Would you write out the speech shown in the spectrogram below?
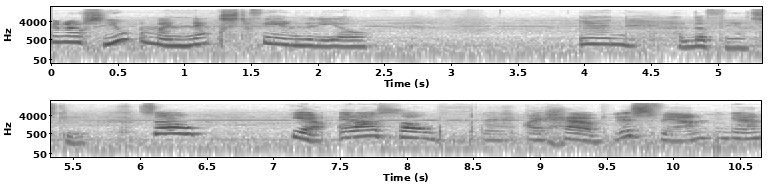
and I'll see you in my next fan video. And love fans too. So, yeah, and also uh, I have this fan again.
